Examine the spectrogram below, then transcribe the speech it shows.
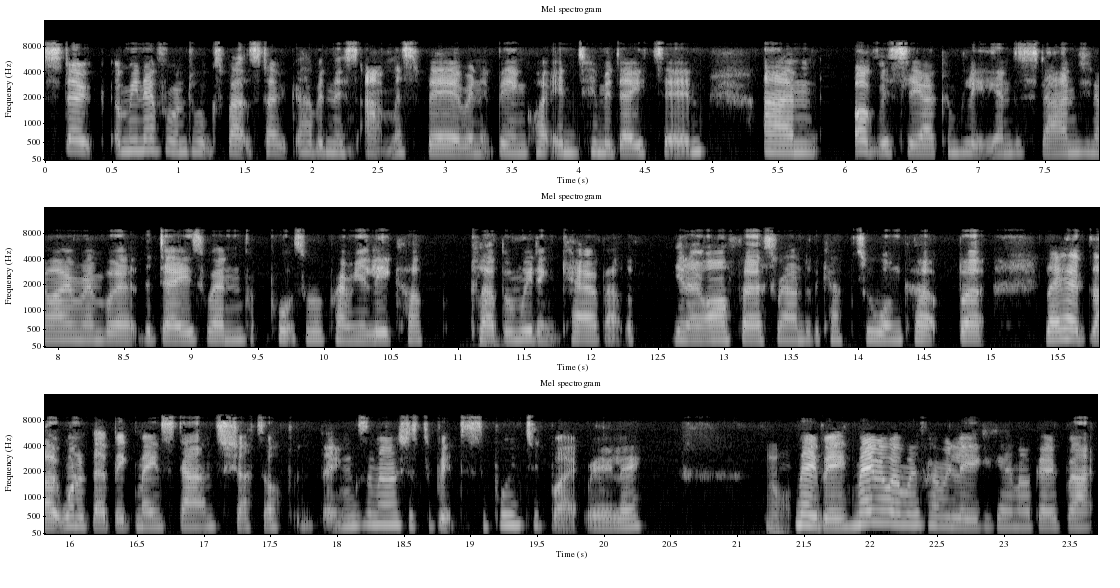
Stoke. I mean, everyone talks about Stoke having this atmosphere and it being quite intimidating, and obviously I completely understand. You know, I remember the days when Portsmouth were a Premier League Cup club and we didn't care about the you know our first round of the Capital One Cup, but they had like one of their big main stands shut off and things, and I was just a bit disappointed by it really. Oh. Maybe, maybe when we're Premier League again, I'll go back,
